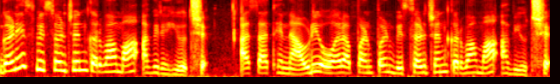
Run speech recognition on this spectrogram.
ગણેશ વિસર્જન કરવામાં આવી રહ્યું છે. આ સાથે નાવડી ઓવારા પણ પણ વિસર્જન કરવામાં આવ્યું છે.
